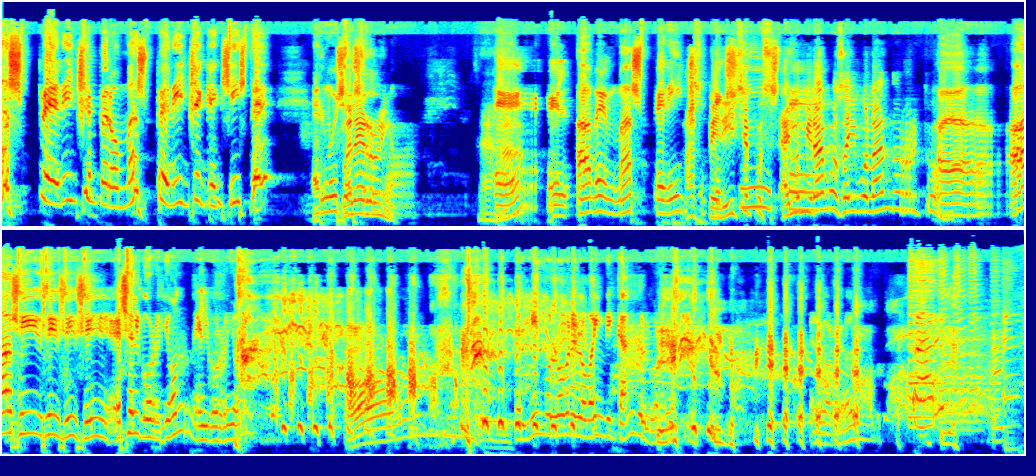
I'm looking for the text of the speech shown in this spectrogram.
más periche, pero más periche que existe. ¿Cuál es, Rorín? ¿Eh? El ave más periche. Más periche, pues ahí lo miramos ahí volando, Rico. Ah, ah, sí, sí, sí, sí. Es el gorrión, el gorrión. ah. El mismo nombre lo va indicando el gorrión. el gorrión.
